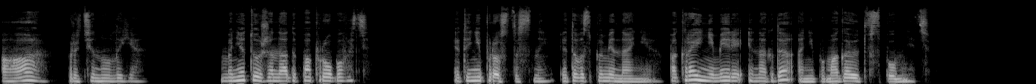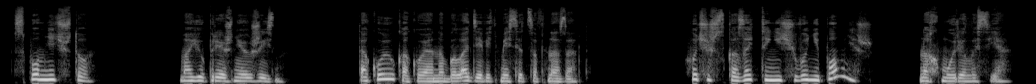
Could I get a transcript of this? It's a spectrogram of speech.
«А, — протянула я. «Мне тоже надо попробовать». Это не просто сны, это воспоминания. По крайней мере, иногда они помогают вспомнить. Вспомнить что? Мою прежнюю жизнь. Такую, какой она была девять месяцев назад. «Хочешь сказать, ты ничего не помнишь?» — нахмурилась я.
